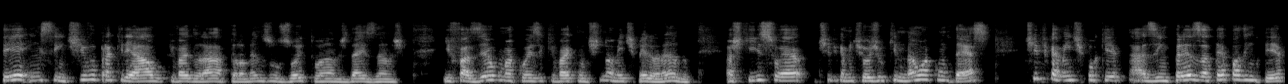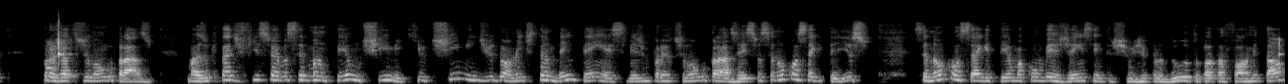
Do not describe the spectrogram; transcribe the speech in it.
ter incentivo para criar algo que vai durar pelo menos uns oito anos, dez anos, e fazer alguma coisa que vai continuamente melhorando, acho que isso é tipicamente hoje o que não acontece, tipicamente porque as empresas até podem ter projetos de longo prazo. Mas o que está difícil é você manter um time que o time individualmente também tenha esse mesmo projeto de longo prazo. E aí, se você não consegue ter isso, você não consegue ter uma convergência entre os times de produto, plataforma e tal,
